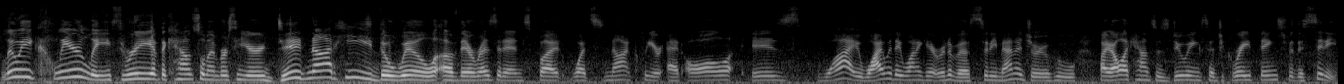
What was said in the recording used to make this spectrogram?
Louis, clearly three of the council members here did not heed the will of their residents, but what's not clear at all is why. Why would they want to get rid of a city manager who, by all accounts, is doing such great things for the city?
